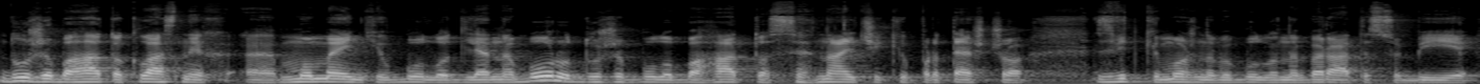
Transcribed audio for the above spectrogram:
Дуже багато класних е, моментів було для набору, дуже було багато сигнальчиків про те, що звідки можна би було набирати собі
